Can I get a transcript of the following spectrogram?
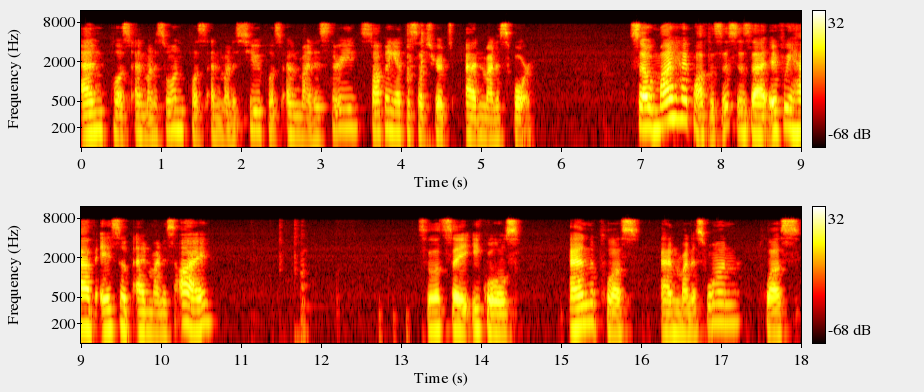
N plus n minus 1 plus n minus 2 plus n minus 3, stopping at the subscript n minus 4. So my hypothesis is that if we have a sub n minus i, so let's say equals n plus n minus 1 plus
